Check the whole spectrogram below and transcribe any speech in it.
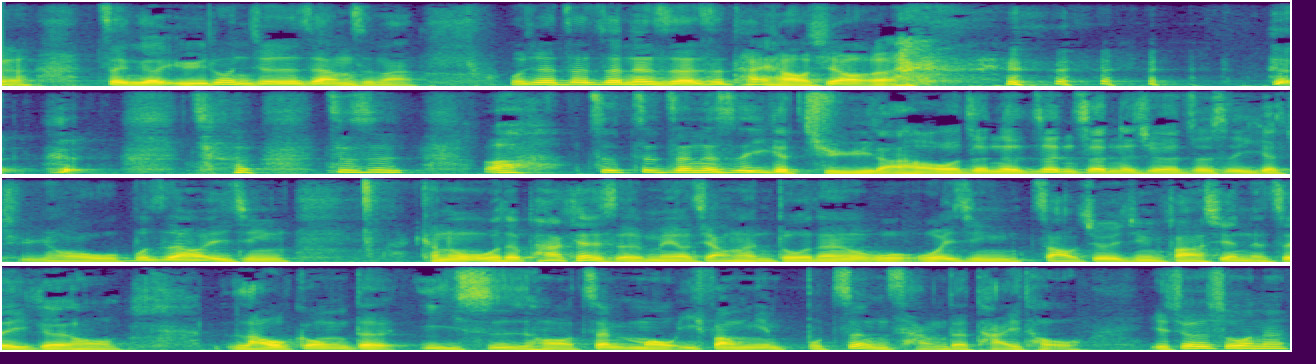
整个舆论就是这样子嘛。我觉得这真的实在是太好笑了，就就是啊。这这真的是一个局啦！哈，我真的认真的觉得这是一个局哦。我不知道已经可能我的 podcast 没有讲很多，但是我我已经早就已经发现了这一个哦，劳工的意识哈，在某一方面不正常的抬头。也就是说呢，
